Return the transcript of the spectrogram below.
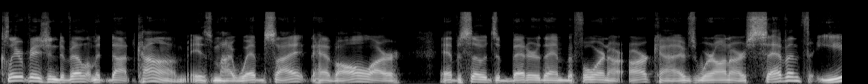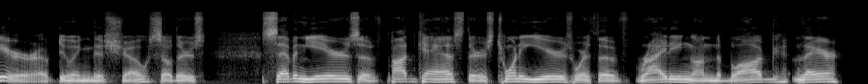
ClearVisionDevelopment.com is my website. Have all our episodes of Better Than Before in our archives. We're on our seventh year of doing this show. So there's seven years of podcast. There's 20 years worth of writing on the blog there.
